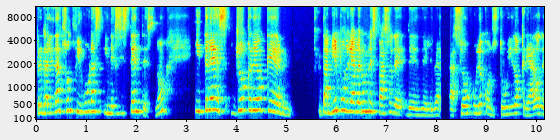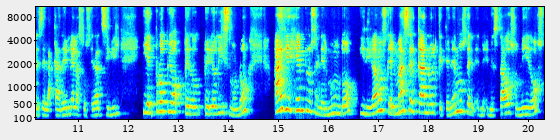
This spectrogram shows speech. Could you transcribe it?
pero en realidad son figuras inexistentes, ¿no? Y tres, yo creo que también podría haber un espacio de, liberación, Julio, construido, creado desde la academia, la sociedad civil y el propio periodismo, ¿no? Hay ejemplos en el mundo y digamos que el más cercano, el que tenemos en, Estados Unidos,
